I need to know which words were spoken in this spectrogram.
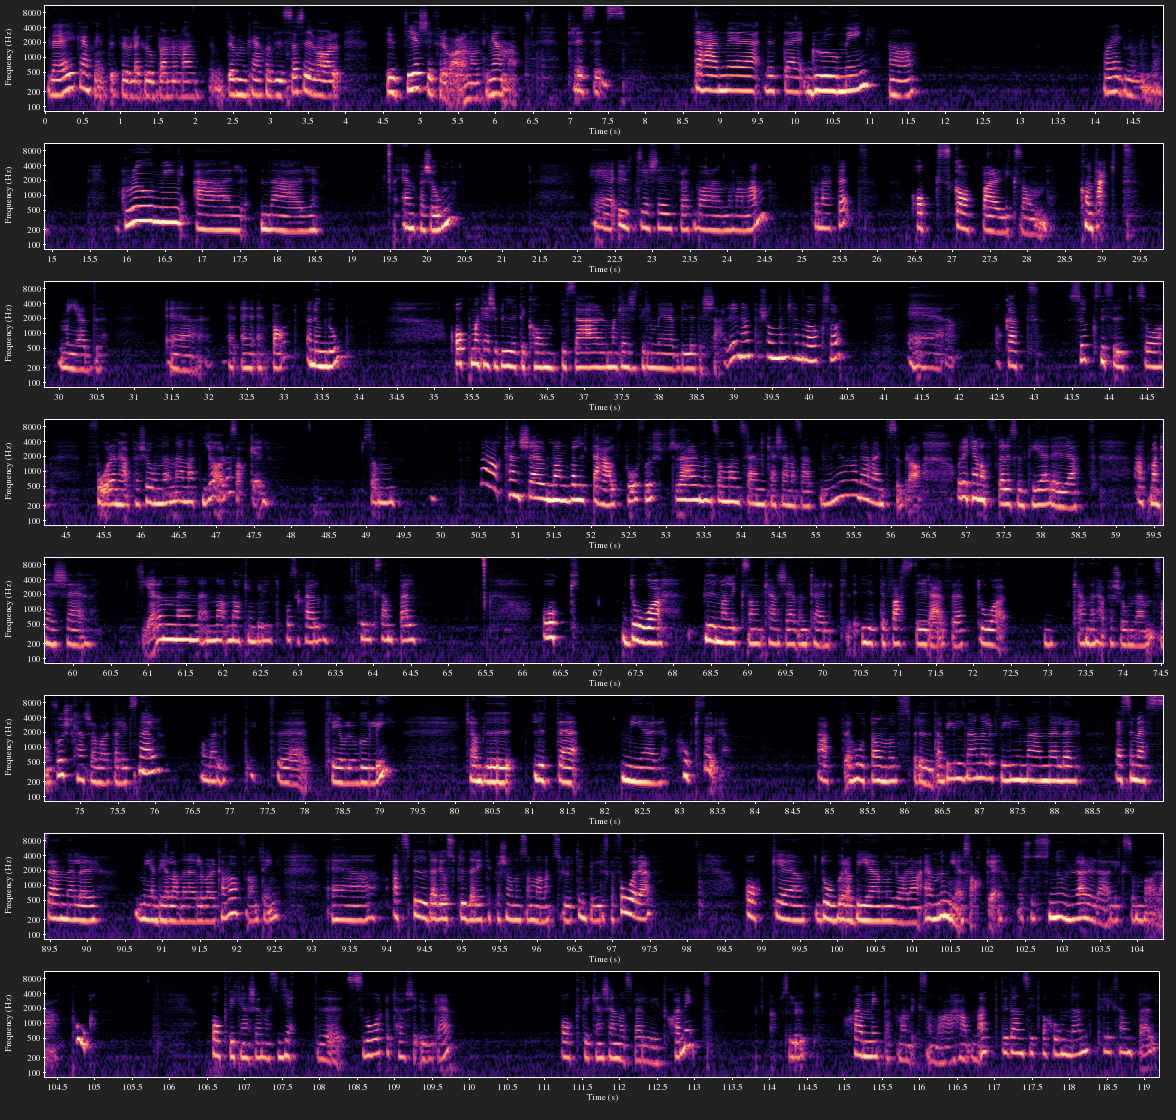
Det är ju kanske inte fula gubbar men man, de kanske visar sig vara, utger sig för att vara någonting annat. Precis. Det här med lite grooming. Ja. Vad är grooming då? Grooming är när en person eh, utger sig för att vara någon annan på nätet och skapar liksom kontakt med eh, e-, e-, ett barn, en ungdom. Och man kanske blir lite kompisar, man kanske till och med blir lite kär i den här personen kan det vara också. Eh, och att successivt så få den här personen än att göra saker. Som ja, kanske man var lite halv på först sådär, men som man sen kan känna sig att ja, det här var inte så bra. Och det kan ofta resultera i att, att man kanske ger en, en, en nakenbild på sig själv till exempel. Och då blir man liksom kanske eventuellt lite fast i det där för att då kan den här personen som först kanske har varit väldigt snäll och väldigt eh, trevlig och gullig kan bli lite mer hotfull. Att hota om att sprida bilden eller filmen eller smsen eller meddelanden eller vad det kan vara för någonting. Eh, att sprida det och sprida det till personer som man absolut inte vill ska få det. Och eh, då börjar be en att göra ännu mer saker. Och så snurrar det där liksom bara på. Och det kan kännas jättesvårt att ta sig ur det. Och det kan kännas väldigt skämmigt. Absolut. Skämmigt att man liksom har hamnat i den situationen till exempel.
